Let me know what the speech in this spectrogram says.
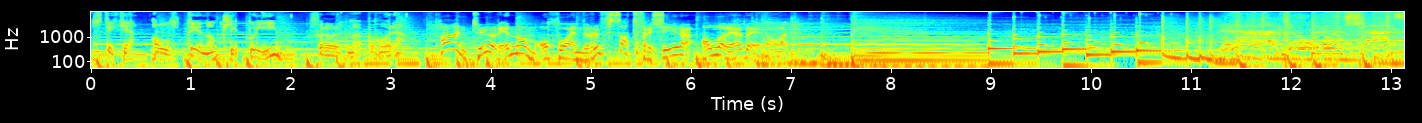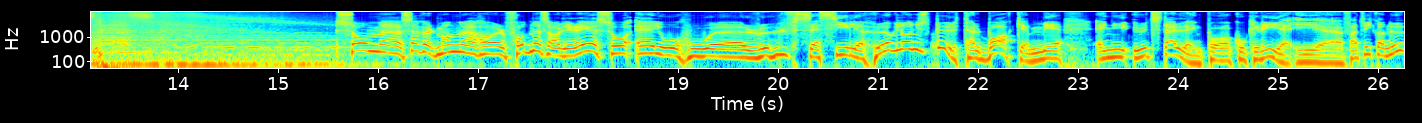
stikker jeg alltid innom Klipp og Lim for å ordne meg på håret. Ta en tur innom og få en rufsete frisyre allerede i dag. Som eh, sikkert mange har fått med seg allerede, så er jo hun eh, Rulf Cecilie Høglandsbu tilbake med en ny utstilling på Kokeriet i eh, Fettvika nå.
